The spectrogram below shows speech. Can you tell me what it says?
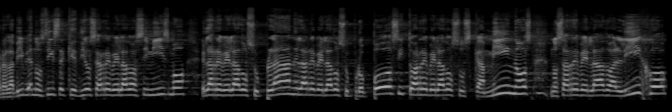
Ahora la Biblia nos dice que Dios se ha revelado a sí mismo, Él ha revelado su plan, Él ha revelado su propósito, ha revelado sus caminos, nos ha revelado al Hijo,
